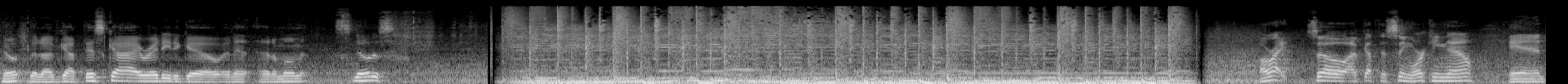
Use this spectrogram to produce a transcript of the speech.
Note that I've got this guy ready to go and at a moment's notice, All right, so I've got this thing working now, and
